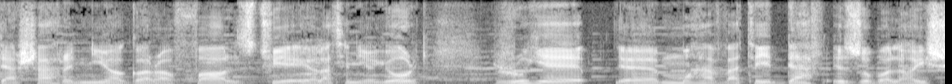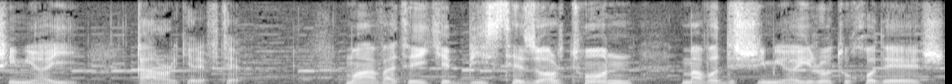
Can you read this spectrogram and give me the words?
در شهر نیاگارا فالز توی ایالت نیویورک روی محوطه دفع زباله های شیمیایی قرار گرفته. محوطه ای که 20 هزار تن مواد شیمیایی رو تو خودش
